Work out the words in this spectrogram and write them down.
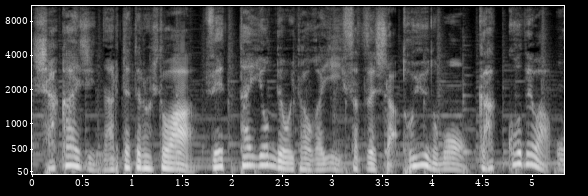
社会人なりたての人は絶対読んでおいた方がいい一冊でした。というのも、学校では教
